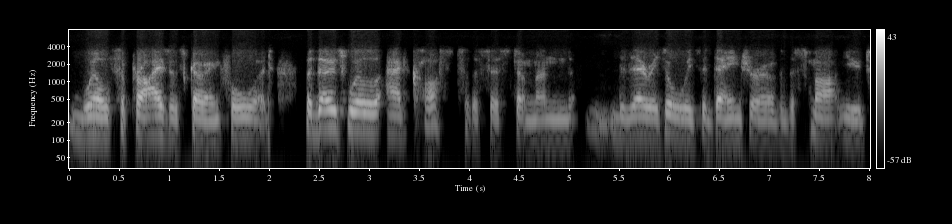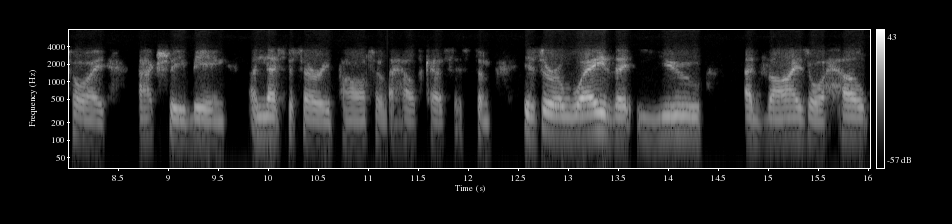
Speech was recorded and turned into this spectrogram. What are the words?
will surprise us going forward. But those will add cost to the system. And there is always the danger of the smart new toy actually being a necessary part of a healthcare system. Is there a way that you advise or help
